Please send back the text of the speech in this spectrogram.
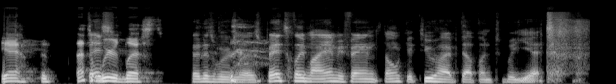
yeah, that's a weird list. That is weird list. Basically, Miami fans don't get too hyped up on Tua yet.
